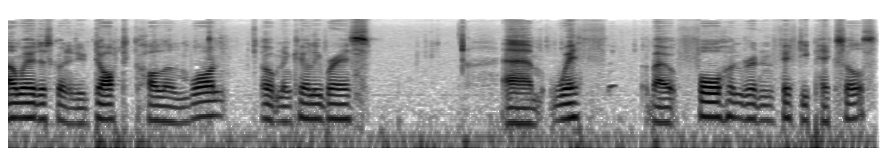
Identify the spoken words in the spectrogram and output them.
and we're just going to do dot column one, opening curly brace, um, width about 450 pixels.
